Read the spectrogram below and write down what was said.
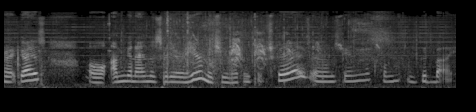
Alright guys, oh, I'm gonna end this video right here. Make sure you like and subscribe, and I'll see you in the next one. Goodbye.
